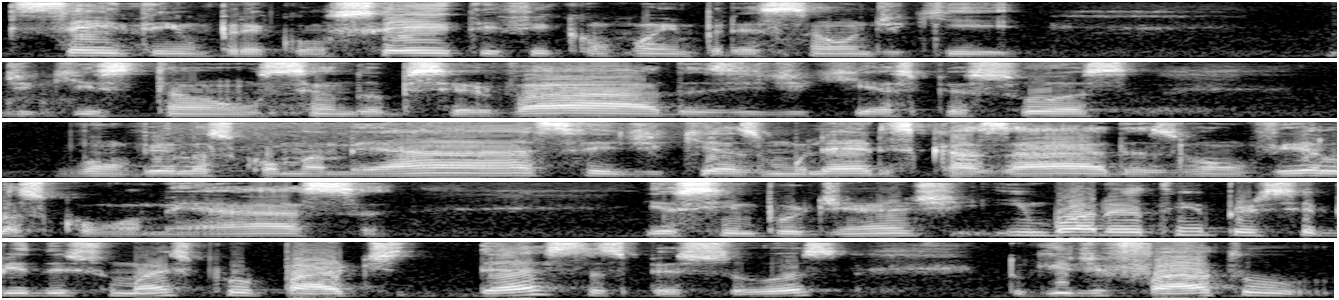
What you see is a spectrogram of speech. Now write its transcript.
sentem um preconceito e ficam com a impressão de que de que estão sendo observadas e de que as pessoas vão vê-las como ameaça e de que as mulheres casadas vão vê-las como ameaça e assim por diante. Embora eu tenha percebido isso mais por parte dessas pessoas do que de fato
